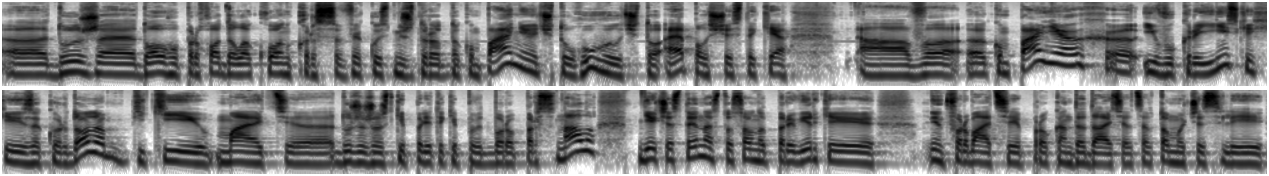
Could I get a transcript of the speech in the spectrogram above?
е, дуже довго проходила конкурс в якусь міжнародну компанію, чи то Google, чи то Apple, щось таке. А в е, компаніях і в українських, і за кордоном, які мають дуже жорсткі політики по відбору персоналу, є частина стосовно перевірки інформації про кандидатів, це в тому числі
